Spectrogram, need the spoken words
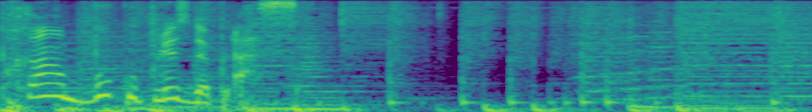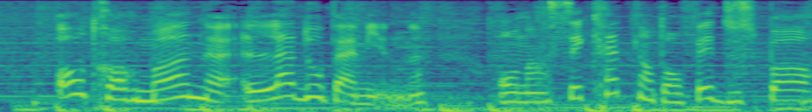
prend beaucoup plus de place. Autre hormone, la dopamine. On en sécrète quand on fait du sport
